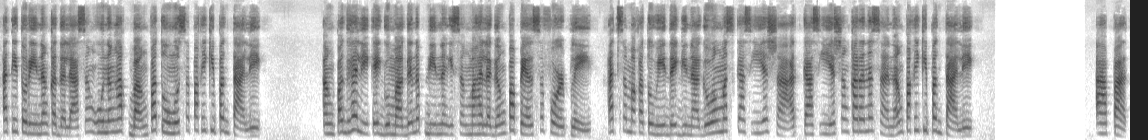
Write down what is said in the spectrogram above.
at ito rin ang kadalasang unang hakbang patungo sa pakikipagtalik. Ang paghalik ay gumaganap din ng isang mahalagang papel sa foreplay, at sa makatuwid ay ginagawang mas kasiya siya at kasiya siyang karanasan ang pakikipagtalik. Apat,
